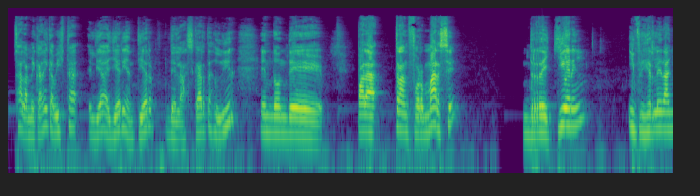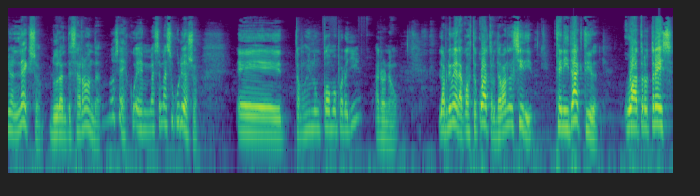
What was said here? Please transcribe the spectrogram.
o sea, la mecánica vista el día de ayer y antier de las cartas de Udir, en donde para transformarse requieren infligirle daño al Nexo durante esa ronda. No sé, me hace más curioso. Eh, estamos viendo un combo por allí. I don't know. La primera, coste 4, de Vandal City. Tenidáctil, 4-3.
